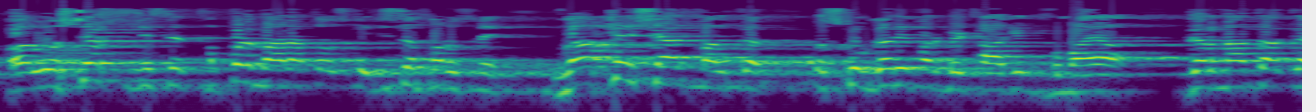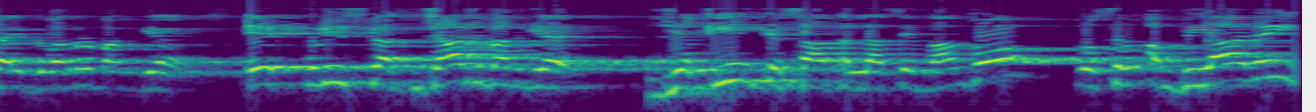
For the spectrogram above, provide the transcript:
اور وہ شخص جس نے تھپڑ مارا تھا، اس کے جسم پر اس نے واقع شاید مل کر اس کو گلے پر بٹھا کے گھمایا۔ گرناتا کا ایک گورنر بن گیا، ایک پولیس کا چارج بن گیا۔ یقین کے ساتھ اللہ سے مانگو تو صرف انبیاء نہیں،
